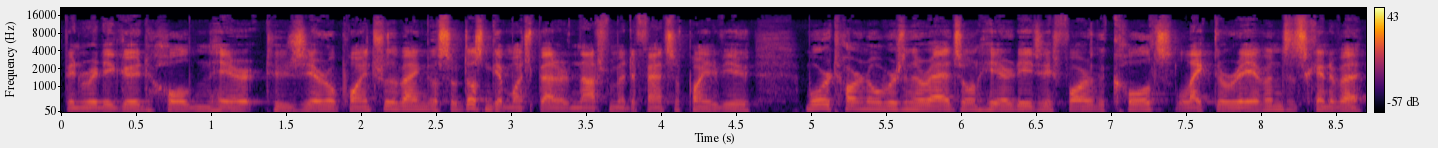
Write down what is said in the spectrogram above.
been really good, holding here to zero points for the Bengals, so it doesn't get much better than that from a defensive point of view. More turnovers in the red zone here, DJ, for the Colts, like the Ravens. It's kind of a,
